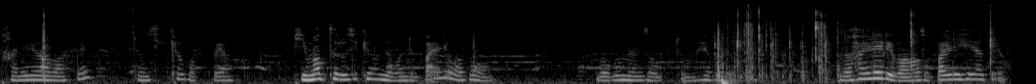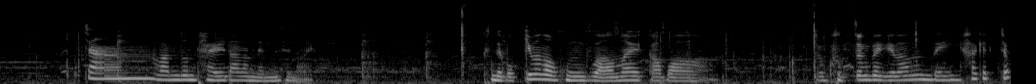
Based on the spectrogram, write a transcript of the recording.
바닐라 맛을 좀 시켜봤고요. 비마트로 시켰는데 완전 빨리 와서 먹으면서 좀 해보려고요. 오늘 할 일이 많아서 빨리 해야 돼요. 짠! 완전 달달한 냄새 나요. 근데 먹기만 하고 공부 안 할까봐 좀 걱정되긴 하는데 하겠죠?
